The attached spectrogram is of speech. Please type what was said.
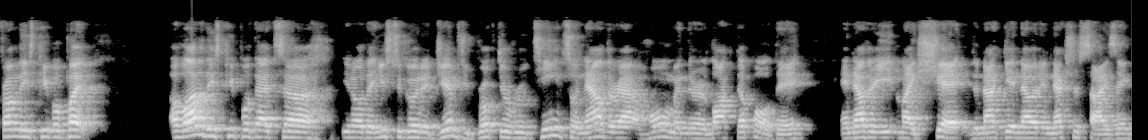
from these people. But a lot of these people that uh, you know that used to go to gyms, you broke their routine, so now they're at home and they're locked up all day and now they're eating like shit. They're not getting out and exercising.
